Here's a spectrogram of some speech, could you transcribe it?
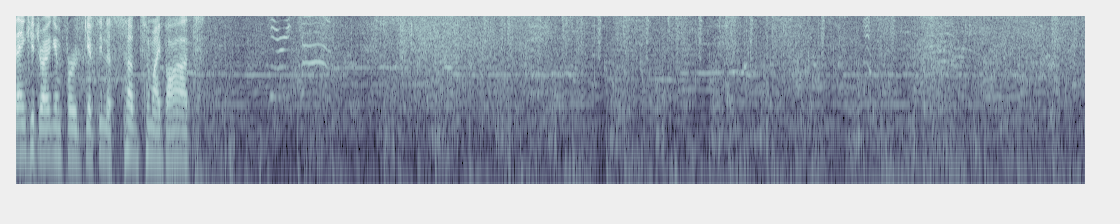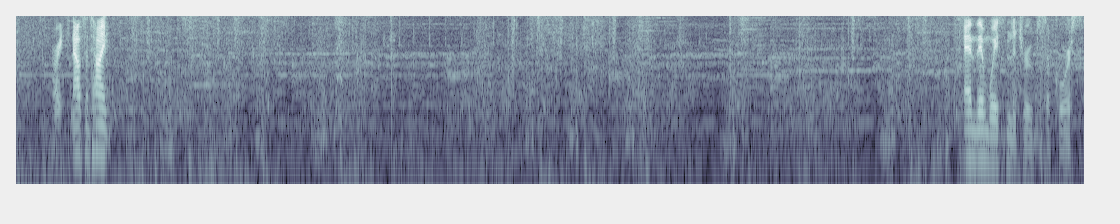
Thank you, Dragon, for gifting a sub to my bot. Alright, now's the time. And then wasting the troops, of course.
